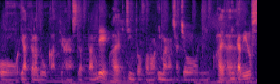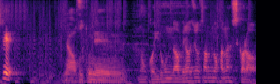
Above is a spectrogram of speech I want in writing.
こうやったらどうかっていう話だったんで、はいきちんとその今の社長にはいはいはいインタビューをして、いや本当にね。なんかいろんなベラジオさんの話から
